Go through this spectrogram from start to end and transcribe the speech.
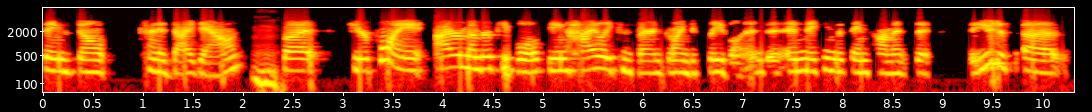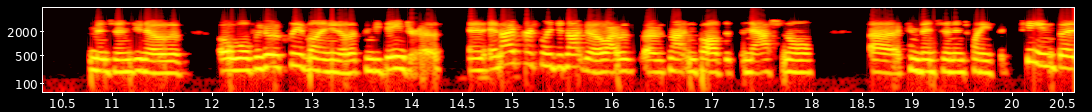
things don't kind of die down. Mm-hmm. But to your point, I remember people being highly concerned going to Cleveland and, and making the same comments that, that you just uh, mentioned, you know, of, oh, well, if we go to Cleveland, you know, that's going to be dangerous. And, and I personally did not go. I was, I was not involved at the national uh, convention in 2016, but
